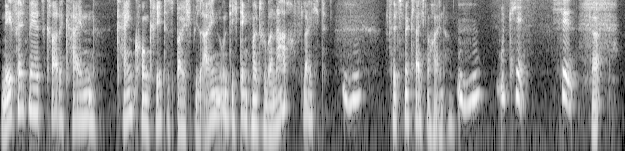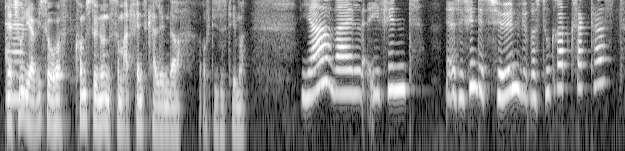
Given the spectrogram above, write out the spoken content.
nee, fällt mir jetzt gerade kein, kein konkretes Beispiel ein und ich denke mal drüber nach. Vielleicht fällt es mir gleich noch ein. Okay, schön. Ja. ja, Julia, wieso kommst du in unserem Adventskalender auf dieses Thema? Ja, weil ich finde, also ich finde es schön, was du gerade gesagt hast.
